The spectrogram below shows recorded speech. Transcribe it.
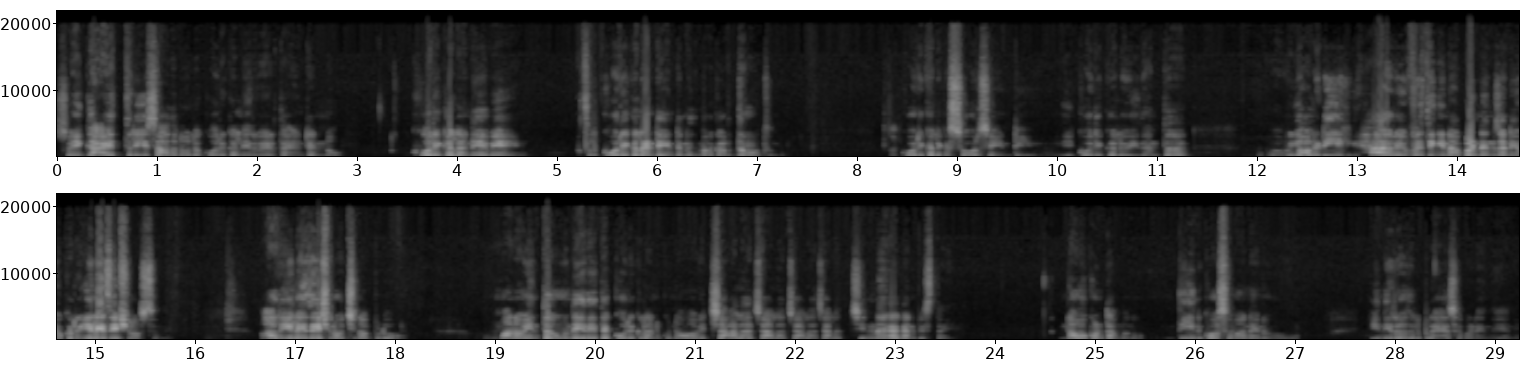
సో ఈ గాయత్రి సాధన వల్ల కోరికలు నెరవేరుతాయంటే నో. కోరికలు అనేవే అసలు కోరికలు అంటే ఏంటనేది మనకు అర్థమవుతుంది. ఆ కోరికలకి సోర్స్ ఏంటి? ఈ కోరికలు ఇదంతా we already have everything in abundance అనే ఒక రియలైజేషన్ వస్తుంది. ఆ రియలైజేషన్ వచ్చినప్పుడు మనం ఇంతకుముందు ఏదైతే కోరికలు అనుకున్నామో అవి చాలా చాలా చాలా చాలా చిన్నగా కనిపిస్తాయి. నవ్వుకుంటాం మనం. దీనికోసమా నేను ఇన్ని రోజులు ప్రయాసపడింది అని.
